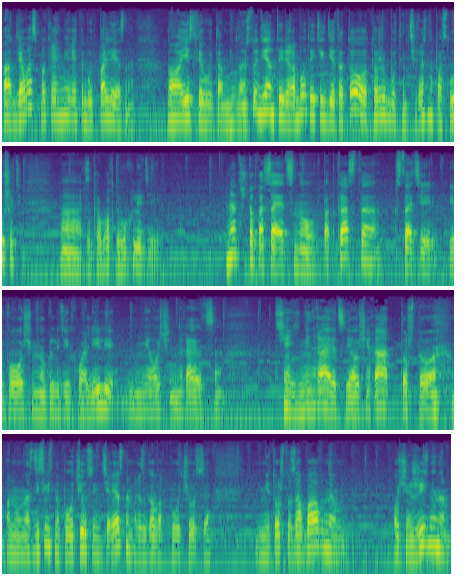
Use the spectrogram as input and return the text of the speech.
А для вас, по крайней мере, это будет полезно. Ну а если вы там, не знаю, студент или работаете где-то, то тоже будет интересно послушать а, разговор двух людей. Ну, это что касается нового подкаста. Кстати, его очень много людей хвалили. Мне очень нравится точнее, не нравится. Я очень рад, то, что он у нас действительно получился интересным, разговор получился не то что забавным, очень жизненным,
